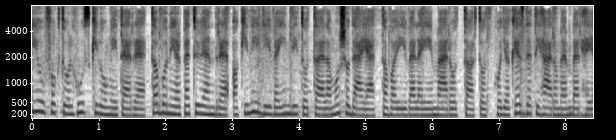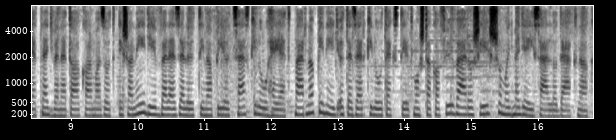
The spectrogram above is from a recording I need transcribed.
Siófoktól 20 kilométerre, Tabon él Pető Endre, aki négy éve indította el a mosodáját, tavaly év elején már ott tartott, hogy a kezdeti három ember helyett 40-et alkalmazott, és a négy évvel ezelőtti napi 500 kiló helyett már napi 4-5 ezer kiló textilt mostak a fővárosi és Somogy megyei szállodáknak.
